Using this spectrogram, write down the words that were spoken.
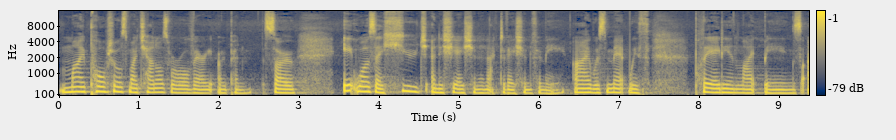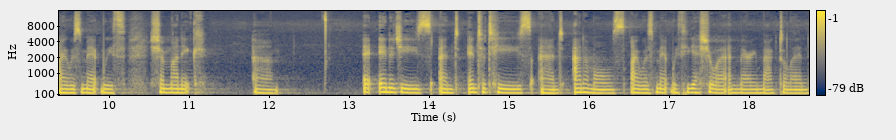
my portals, my channels were all very open. So it was a huge initiation and activation for me. I was met with Pleiadian light beings, I was met with shamanic um, energies and entities and animals. I was met with Yeshua and Mary Magdalene.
